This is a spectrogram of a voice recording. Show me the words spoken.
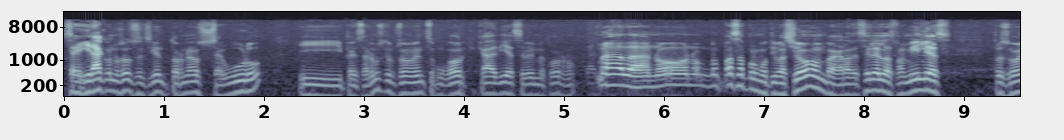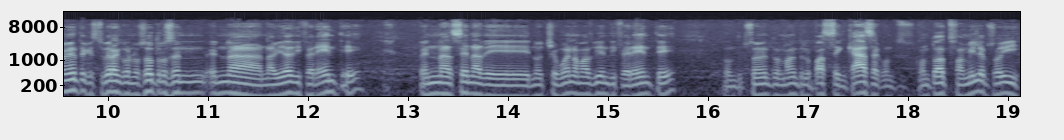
seguirá con nosotros el siguiente torneo seguro y pensaremos que probablemente es un jugador que cada día se ve mejor, ¿no? Nada, no, no, pasa por motivación, para agradecerle a las familias, pues obviamente que estuvieran con nosotros en, una Navidad diferente, en una cena de Nochebuena más bien diferente, donde pues, normalmente lo pasas en casa con, toda tu familia, pues hoy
